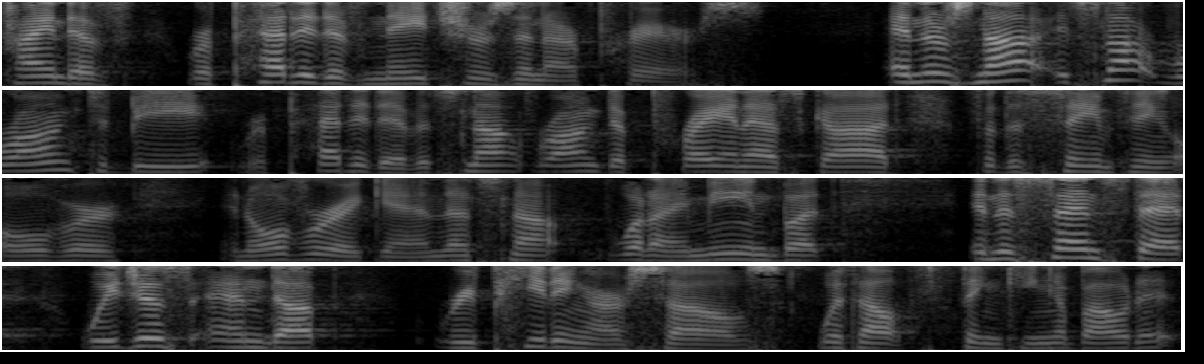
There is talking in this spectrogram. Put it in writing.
kind of repetitive natures in our prayers. And there's not it's not wrong to be repetitive. It's not wrong to pray and ask God for the same thing over and over again. That's not what I mean, but in the sense that we just end up repeating ourselves without thinking about it.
